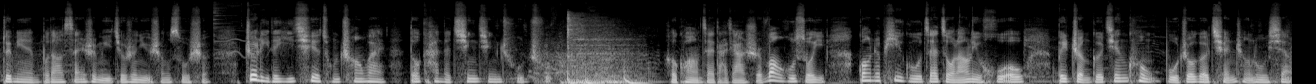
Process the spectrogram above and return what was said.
对面不到三十米就是女生宿舍，这里的一切从窗外都看得清清楚楚。何况在打架时忘乎所以，光着屁股在走廊里互殴，被整个监控捕捉个全程录像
